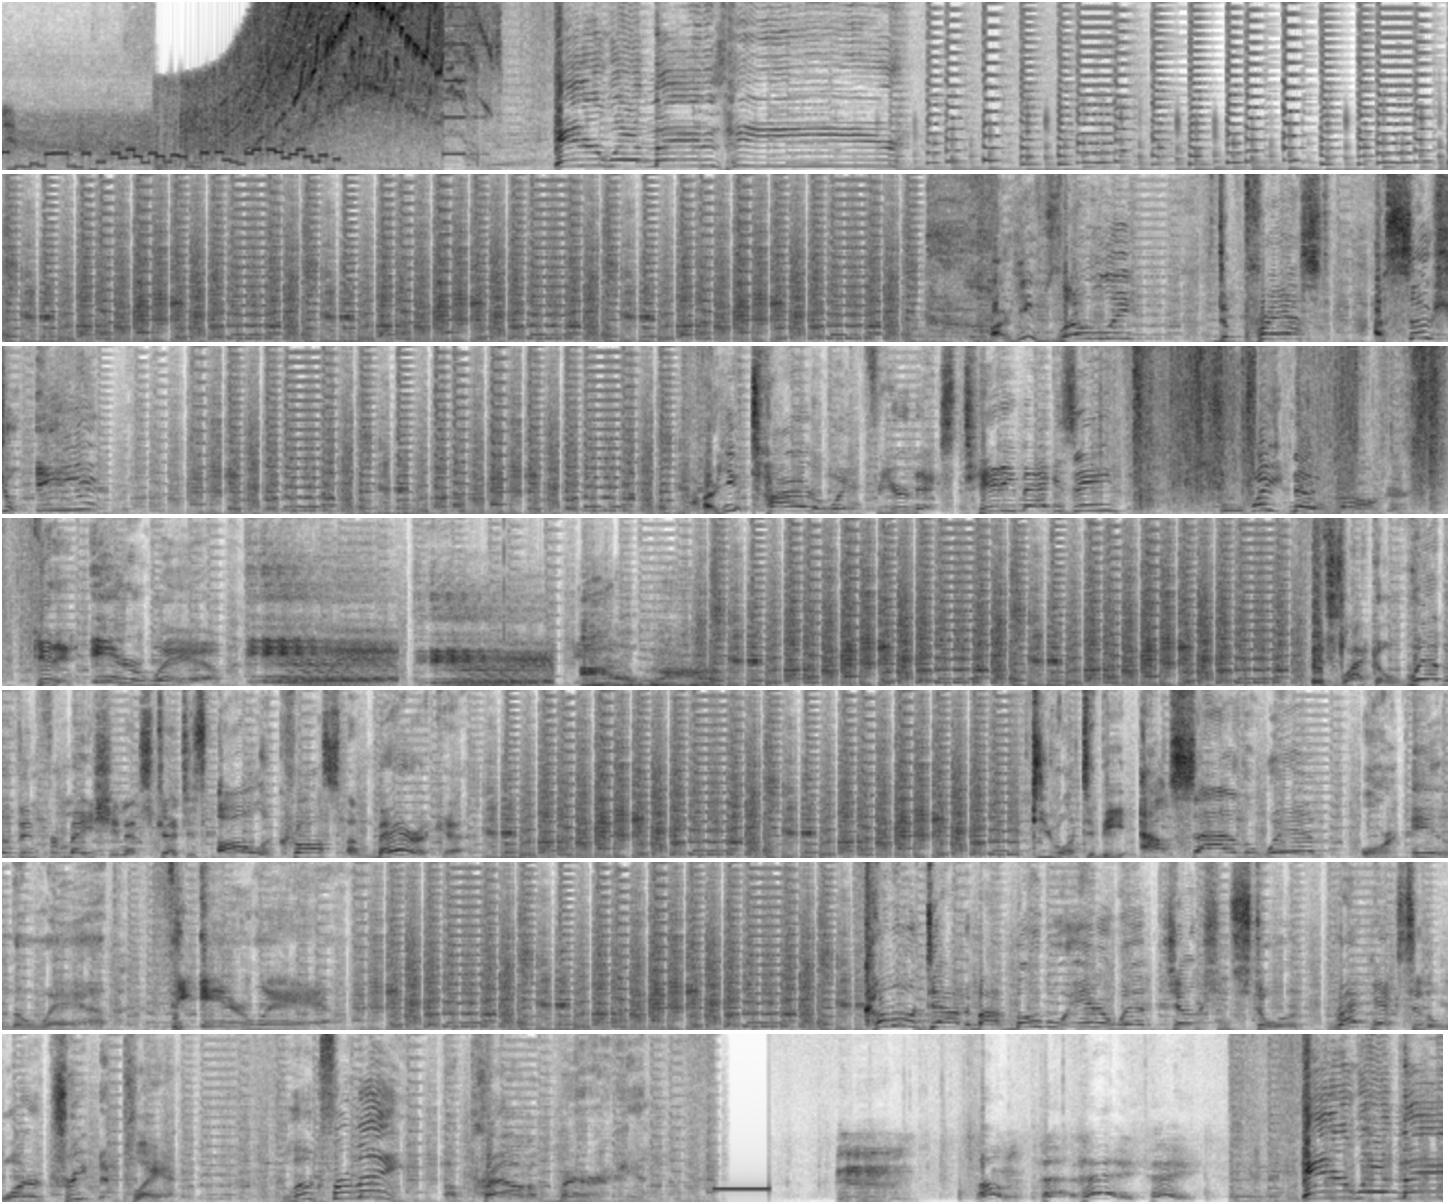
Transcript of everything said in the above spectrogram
Innerweb man is here! Are you lonely? Depressed? A social idiot? Are you tired of waiting for your next titty magazine? Well, wait no longer. Get an innerweb. Innerweb. Innerweb! It's like a web of information that stretches all across America. Do you want to be outside of the web or in the web? The innerweb. Down to my mobile innerweb junction store right next to the water treatment plant. Look for me, a proud American. oh, hey, hey. Innerweb man!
